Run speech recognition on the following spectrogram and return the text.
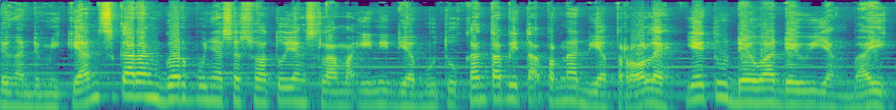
Dengan demikian, sekarang Gore punya sesuatu yang selama ini dia butuhkan tapi tak pernah dia peroleh, yaitu dewa-dewi yang baik.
